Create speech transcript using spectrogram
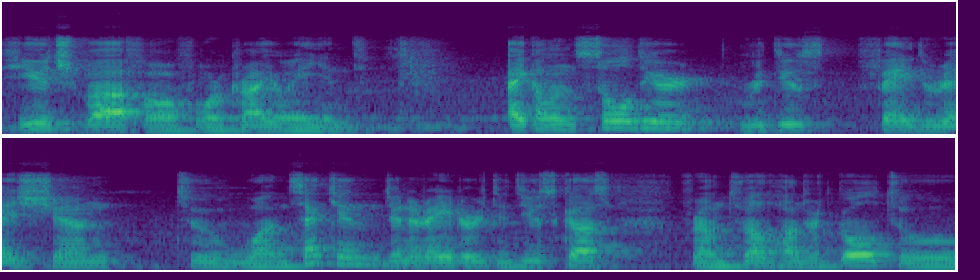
Huge buff for cryo agent Icon soldier reduced fade duration to 1 second. Generator reduced cost from 1200 gold to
